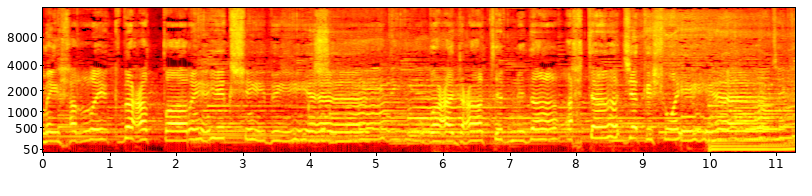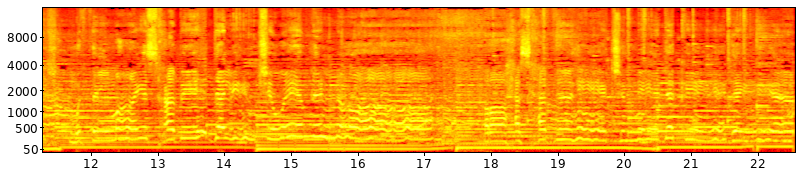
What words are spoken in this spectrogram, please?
ما يحرك بعد طريق شيبية. وبعد عاتبني ذا أحتاجك شوية. مثل ما يسحب ايده يمشي من النار راح اسحب هيك من إيدك ايديا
